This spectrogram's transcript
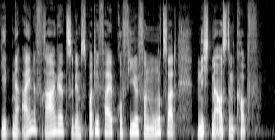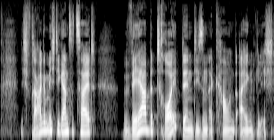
geht mir eine Frage zu dem Spotify-Profil von Mozart nicht mehr aus dem Kopf. Ich frage mich die ganze Zeit, wer betreut denn diesen Account eigentlich?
